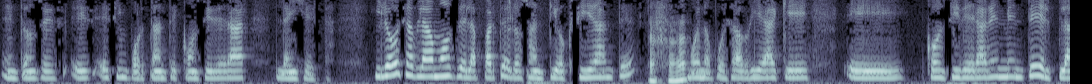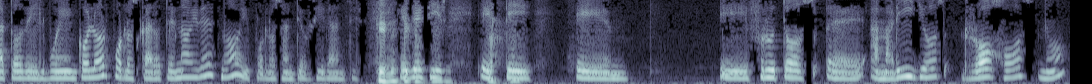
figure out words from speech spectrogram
Entonces, es, es importante considerar la ingesta. Y luego, si hablamos de la parte de los antioxidantes, bueno, pues habría que eh, considerar en mente el plato del buen color por los carotenoides, ¿no? Y por los antioxidantes. Es decir, este eh, eh, frutos eh, amarillos, rojos, ¿no?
